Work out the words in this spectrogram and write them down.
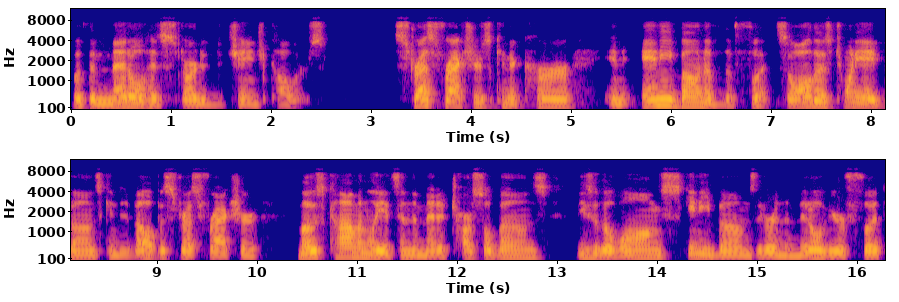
but the metal has started to change colors. Stress fractures can occur in any bone of the foot. So all those 28 bones can develop a stress fracture. Most commonly, it's in the metatarsal bones. These are the long, skinny bones that are in the middle of your foot.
